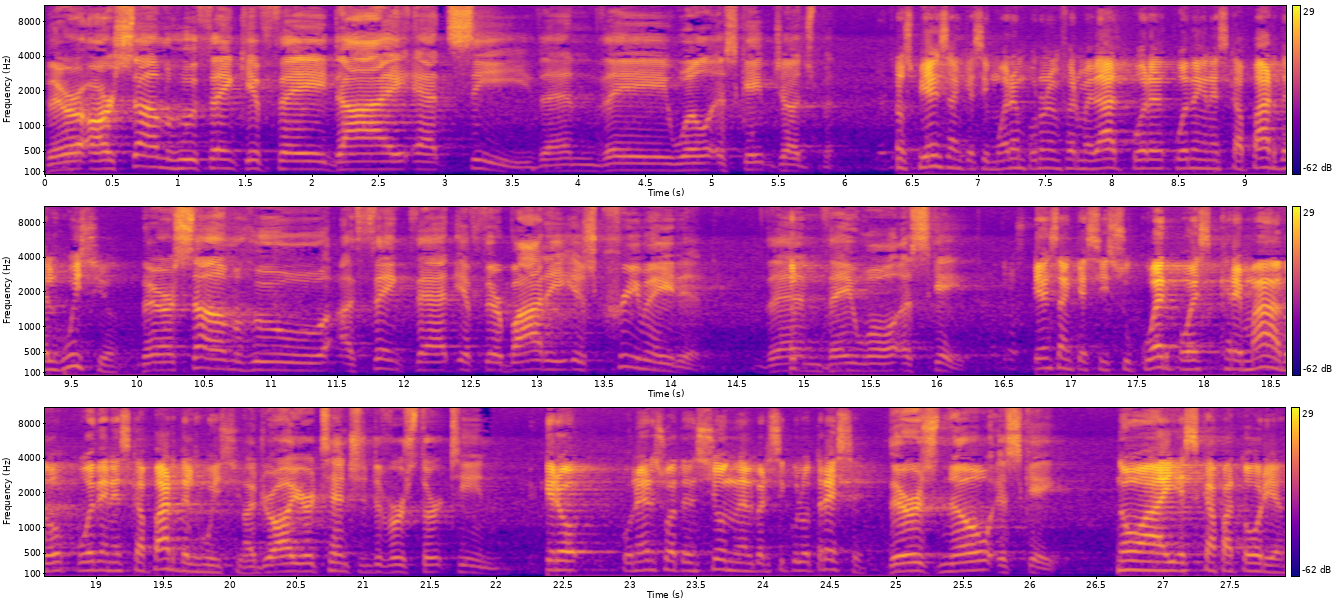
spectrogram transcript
There are some who think if they die at sea, then they will escape judgment. Otros piensan que si mueren por una enfermedad puede- pueden escapar del juicio. There are some who uh, think that if their body is cremated, then they will escape. Otros piensan que si su cuerpo es cremado pueden escapar del juicio. I draw your attention to verse 13. Quiero poner su atención en el versículo 13. There is no escape. No hay escapatoria.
